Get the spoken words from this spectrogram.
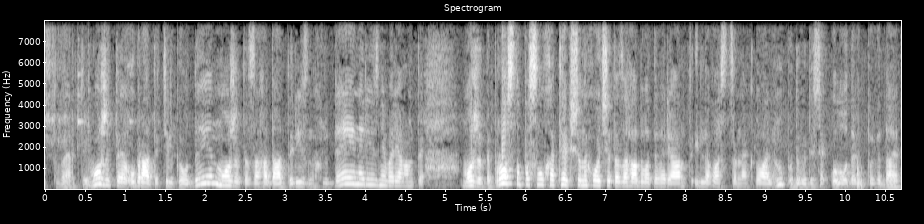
Четвертий. Можете обрати тільки один, можете загадати різних людей на різні варіанти. Можете просто послухати, якщо не хочете загадувати варіант, і для вас це не актуально. Ну, подивитися, як колода відповідає.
